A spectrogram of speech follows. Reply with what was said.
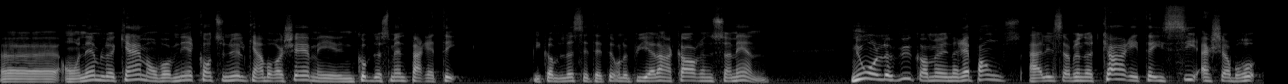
Euh, on aime le camp, mais on va venir continuer le camp Brochet, mais une couple de semaines par été. Puis comme là, cet été, on a pu y aller encore une semaine. Nous, on l'a vu comme une réponse à aller le servir. Notre cœur était ici à Sherbrooke.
